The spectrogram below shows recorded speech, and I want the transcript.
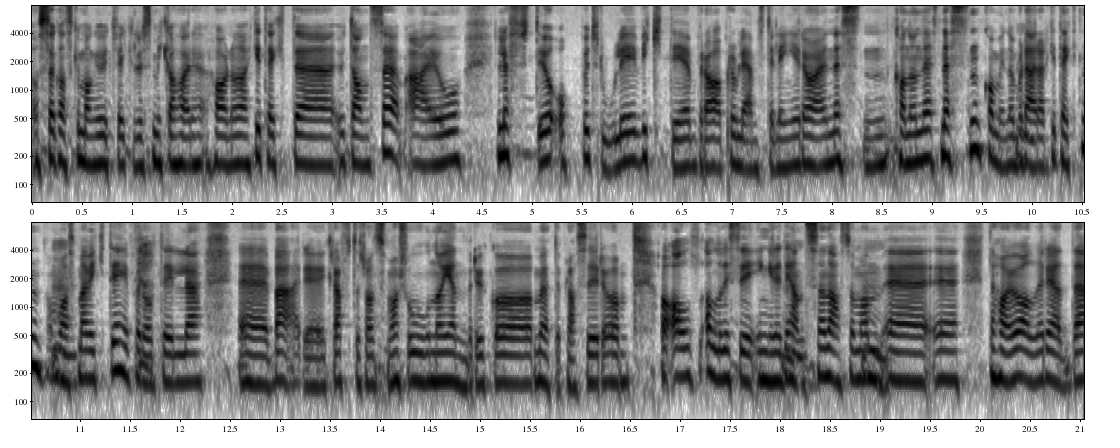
også ganske mange utviklere som ikke har, har noen arkitektutdannelse, er jo, løfter jo opp utrolig viktige, bra problemstillinger og nesten, kan jo nesten komme inn og belære arkitekten om hva som er viktig i forhold til Eh, bærekraft og transformasjon og gjenbruk og møteplasser og, og all, alle disse ingrediensene. Da, som man, mm. eh, eh, det har jo allerede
